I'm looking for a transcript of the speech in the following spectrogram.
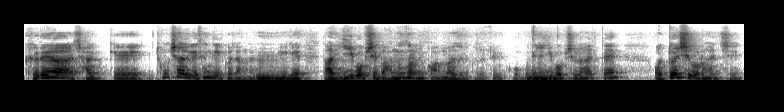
그래야 자기의 통찰력이 생길 거잖아요. 음. 이게 난 이 법칙 맞는 사람도 있고 안 맞을 수도 있고. 근데 네. 이 법칙을 할 때 어떤 식으로 할지.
